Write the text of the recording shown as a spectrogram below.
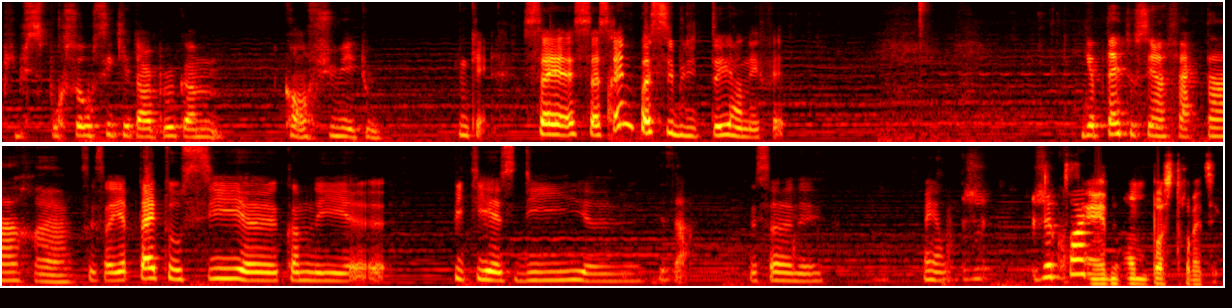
puis c'est pour ça aussi qu'il est un peu comme confus et tout. C'est- Ça serait une possibilité, en effet. Il y a peut-être aussi un facteur. euh, C'est ça. Il y a peut-être aussi euh, comme des euh, PTSD. euh, c'est ça. c'est ça. des- Voyons. Je crois, que- Syndrome post-traumatique.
